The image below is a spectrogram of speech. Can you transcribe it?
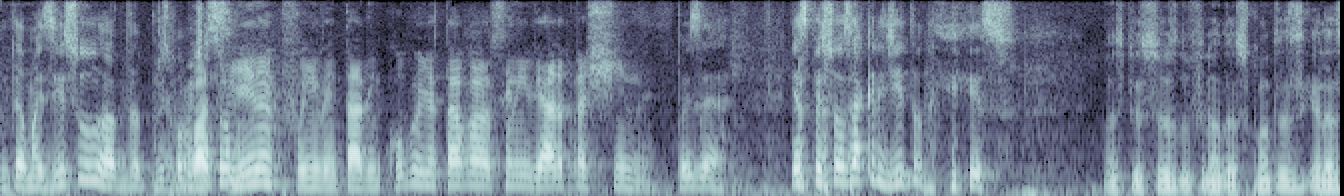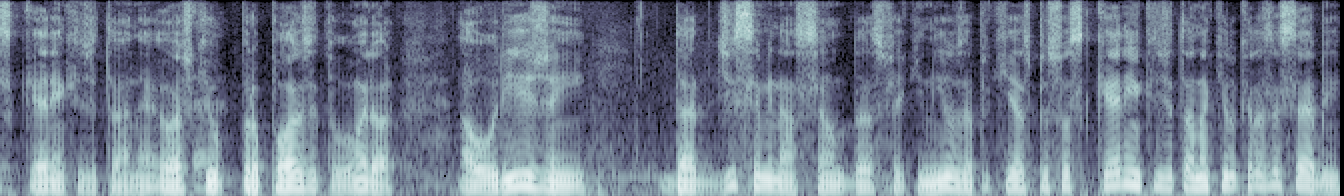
então, mas isso, principalmente... A vacina que foi inventada em Cuba já estava sendo enviada para a China. Pois é. E as pessoas acreditam nisso. As pessoas, no final das contas, elas querem acreditar, né? Eu acho é. que o propósito, ou melhor, a origem da disseminação das fake news é porque as pessoas querem acreditar naquilo que elas recebem.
